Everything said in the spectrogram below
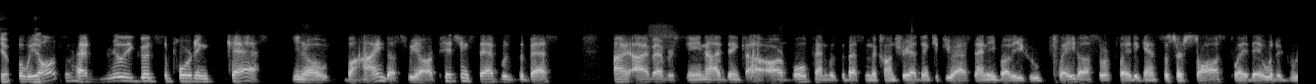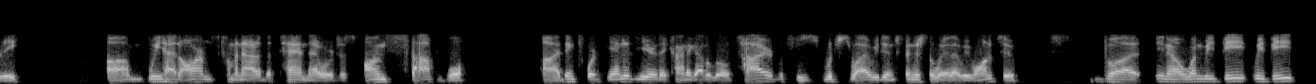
yep. But we yep. also had really good supporting cast. You know, behind us, we our pitching staff was the best I, have ever seen. I think our bullpen was the best in the country. I think if you asked anybody who played us or played against us or saw us play, they would agree. Um, we had arms coming out of the pen that were just unstoppable. Uh, I think towards the end of the year they kind of got a little tired, which is which is why we didn't finish the way that we wanted to. But you know, when we beat, we beat.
